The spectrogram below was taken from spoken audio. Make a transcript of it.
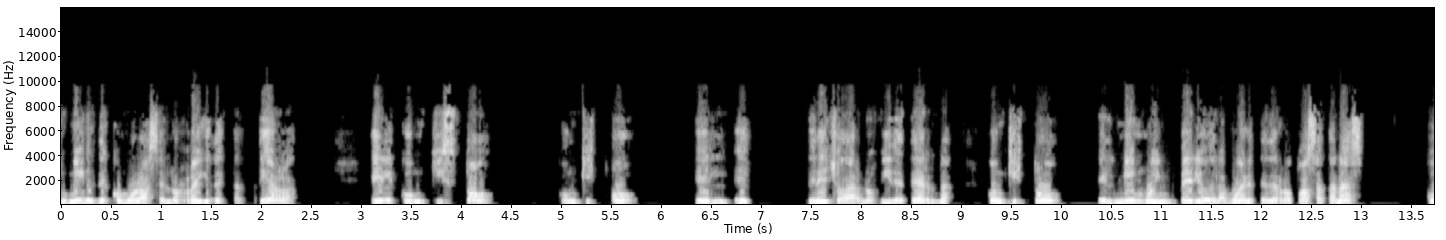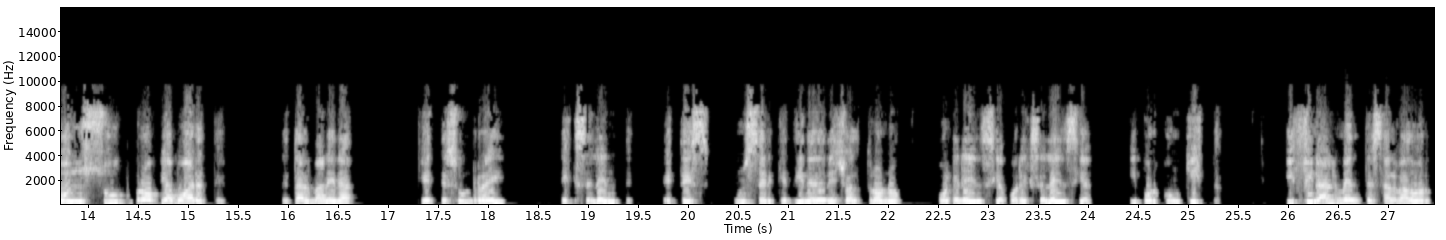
humildes como lo hacen los reyes de esta tierra. Él conquistó, conquistó el, el derecho a darnos vida eterna, conquistó el mismo imperio de la muerte, derrotó a Satanás con su propia muerte, de tal manera que este es un rey excelente, este es un ser que tiene derecho al trono por herencia, por excelencia y por conquista. Y finalmente Salvador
